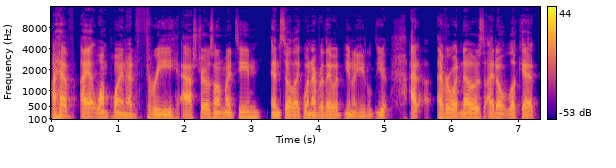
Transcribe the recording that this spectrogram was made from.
I have I at one point had three Astros on my team, and so like whenever they would, you know, you you, I, everyone knows I don't look at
